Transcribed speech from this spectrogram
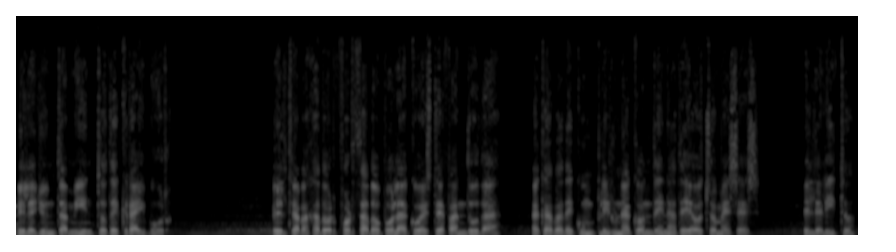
El ayuntamiento de Freiburg. El trabajador forzado polaco Stefan Duda acaba de cumplir una condena de ocho meses. ¿El delito?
